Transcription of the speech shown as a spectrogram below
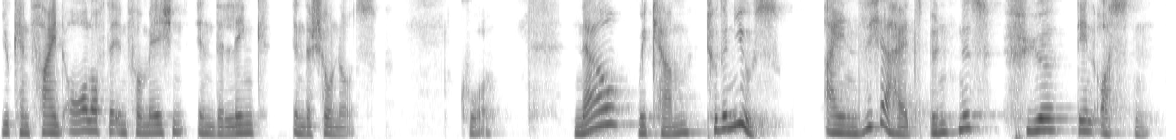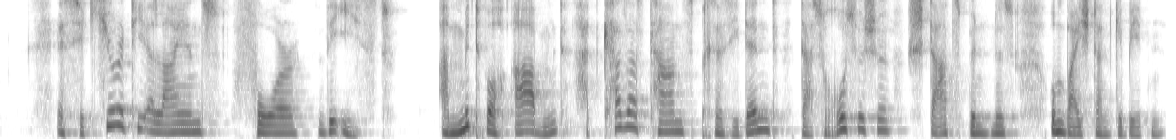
You can find all of the information in the link in the show notes. Cool. Now we come to the news. Ein Sicherheitsbündnis für den Osten. A Security Alliance for the East. Am Mittwochabend hat Kasachstans Präsident das russische Staatsbündnis um Beistand gebeten.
